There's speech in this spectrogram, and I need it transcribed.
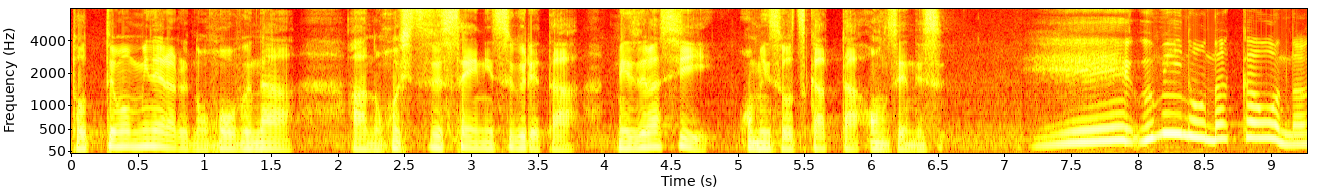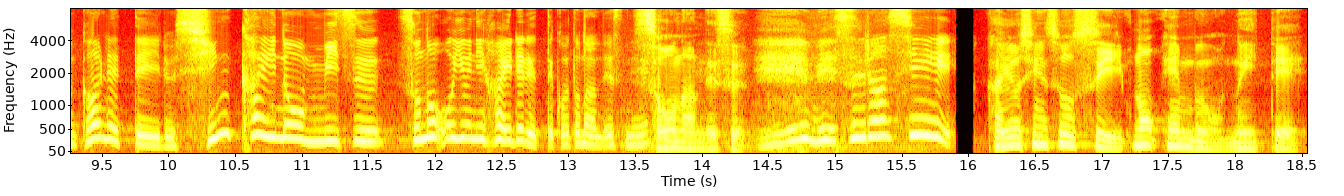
とってもミネラルの豊富なあの保湿性に優れた珍しいお水を使った温泉です。へえ海の中を流れている深海の水そのお湯に入れるってことなんですねそうなんです。へえ珍しい海洋深層水の塩分を抜いて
